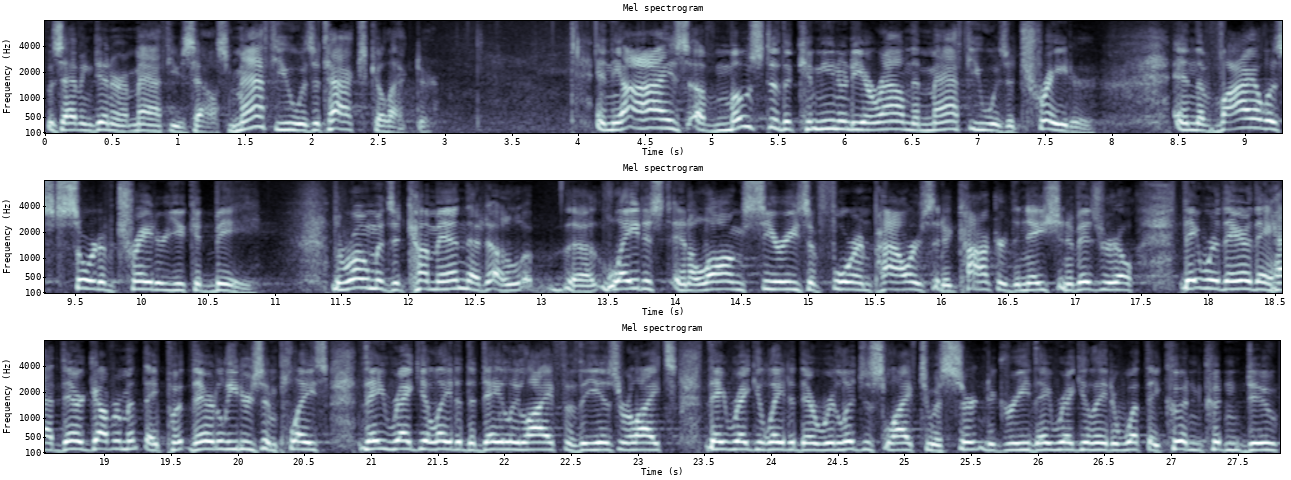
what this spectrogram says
was having dinner at Matthew's house. Matthew was a tax collector. In the eyes of most of the community around them, Matthew was a traitor, and the vilest sort of traitor you could be. The Romans had come in, the, uh, the latest in a long series of foreign powers that had conquered the nation of Israel. They were there, they had their government, they put their leaders in place, they regulated the daily life of the Israelites, they regulated their religious life to a certain degree, they regulated what they could and couldn't do.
